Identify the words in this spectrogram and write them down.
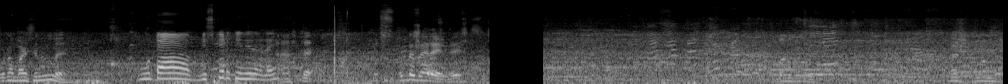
ಊಟ ಮಾಡಿಸಿರಲಿಲ್ಲ? ಊಟ ಬಿಸ್ಕೆಟ್ ತಿಂದಿದ್ದಾಳೆ. ಅಷ್ಟೇ. ಊಟ ಬೇರೆ ಇದೆ? ಖುಷಿಲಿ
